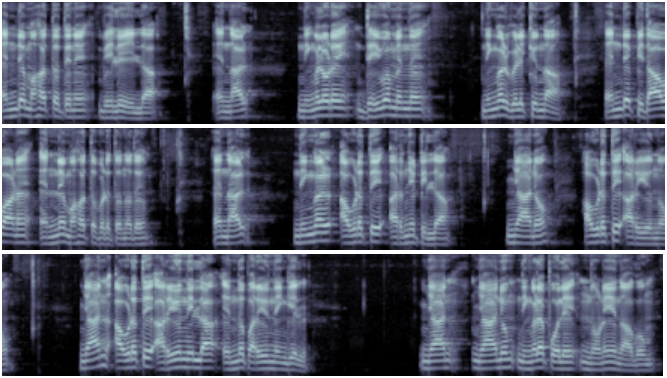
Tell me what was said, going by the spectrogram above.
എന്റെ മഹത്വത്തിന് വിലയില്ല. എന്നാൽ നിങ്ങളുടെ ദൈവമെന്ന് നിങ്ങൾ വിളിക്കുന്ന എന്റെ പിതാവാണ് എന്നെ മഹത്വപ്പെടുത്തുന്നത്. എന്നാൽ നിങ്ങൾ അവിടുത്തെ അറിഞ്ഞിട്ടില്ല. ഞാനോ അവിടുത്തെ അറിയുന്നു. ഞാൻ അവിടുത്തെ അറിയുന്നില്ല എന്ന് പറയുന്നെങ്കിൽ ഞാൻ ഞാനും നിങ്ങളെപ്പോലെ നുണയനാകും.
